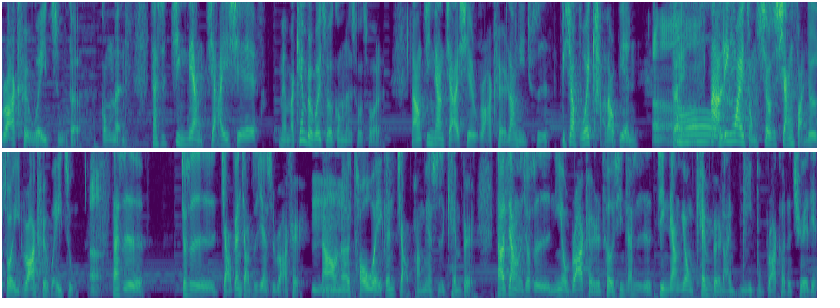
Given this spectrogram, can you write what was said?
rocker 为主的功能，但是尽量加一些没有 m a c a m b e r 为主的功能说错了，然后尽量加一些 rocker，让你就是比较不会卡到边。嗯。对，哦。那另外一种就是相反，就是说以 rocker 为主，嗯。但是就是脚跟脚之间是 rocker，、嗯然后呢头尾跟脚旁边是 camber，那这样子就是你有 rocker 的特性，但是尽量用 camber 来弥补 rocker 的缺点。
